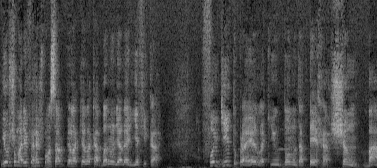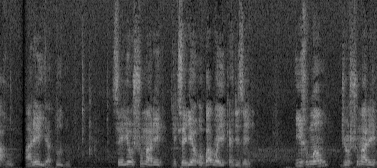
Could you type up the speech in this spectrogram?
E o Xumaré foi responsável pelaquela cabana onde ela iria ficar. Foi dito para ela que o dono da terra, chão, barro, areia, tudo, seria o Xumaré, que seria o Baluaí, quer dizer, irmão de Oxumaré,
